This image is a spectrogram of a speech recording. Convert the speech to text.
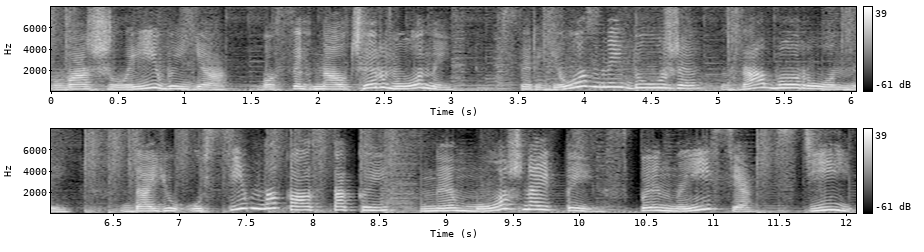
важливий я, бо сигнал червоний, серйозний дуже, заборонний. Даю усім наказ такий, не можна йти, спинися, стій.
